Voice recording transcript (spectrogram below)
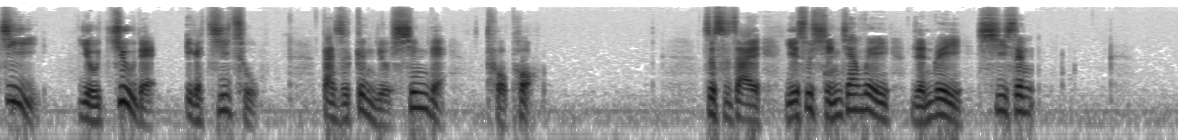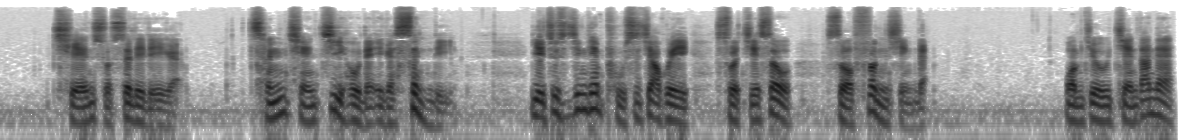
既有旧的一个基础，但是更有新的突破。这是在耶稣行将为人类牺牲前所设立的一个承前继后的一个胜利，也就是今天普世教会所接受、所奉行的。我们就简单的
